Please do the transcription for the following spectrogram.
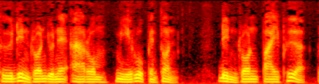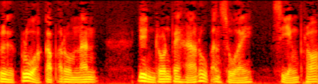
คือดิ้นรนอยู่ในอารมณ์มีรูปเป็นต้น ดิ้นรนไปเพื่อเกลือกลั้วกับอารมณ์นั้น ดิ้นรนไปหารูปอันสวย เสียงเพราะ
